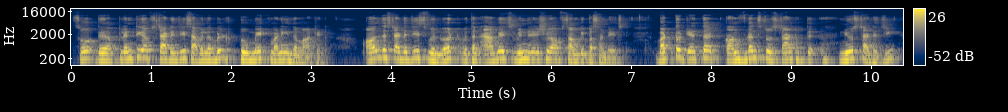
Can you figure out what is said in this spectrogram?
So there are plenty of strategies available to make money in the market. All the strategies will work with an average win ratio of 70%. But to get the confidence to start with the new strategy,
